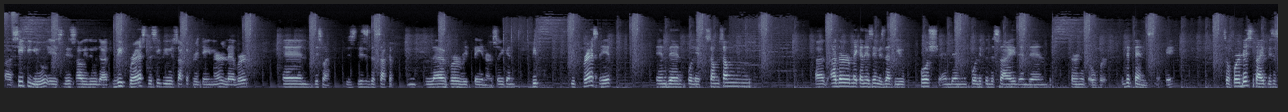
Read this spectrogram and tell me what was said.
uh, CPU is this is how you do that. We press the CPU socket retainer lever and this one. This, this is the socket lever retainer. So you can deep, depress it and then pull it. Some some uh, other mechanism is that you push and then pull it to the side and then turn it over. It depends okay? So for this type this is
